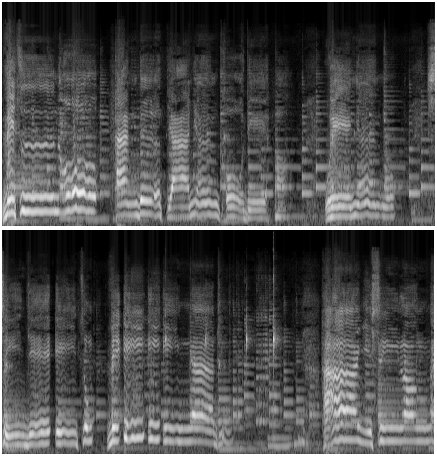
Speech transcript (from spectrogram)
为知侬喊得爹娘可得好，为娘我心在一种为啊的，还一新郎啊，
